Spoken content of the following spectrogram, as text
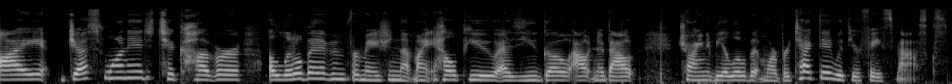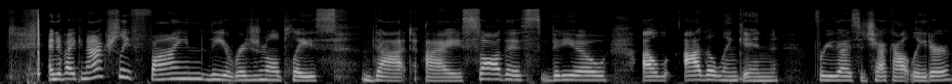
I just wanted to cover a little bit of information that might help you as you go out and about trying to be a little bit more protected with your face masks. And if I can actually find the original place that I saw this video, I'll add the link in for you guys to check out later.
